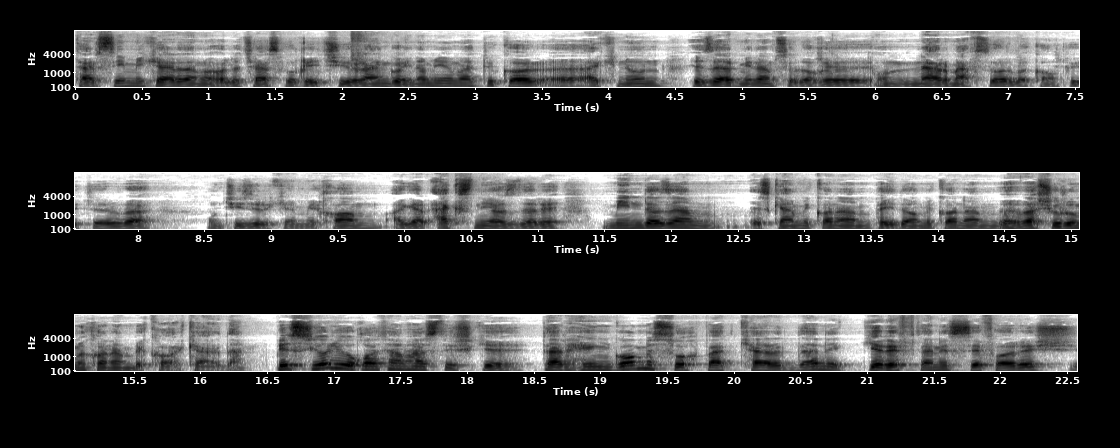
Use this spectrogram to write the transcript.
ترسیم می‌کردم و حالا چسب و قیچی و رنگ و اینا میومد تو کار اکنون یه ذره میرم سراغ اون نرم افزار و کامپیوتر و اون چیزی رو که می‌خوام. اگر عکس نیاز داره میندازم اسکن می‌کنم پیدا می‌کنم و شروع می‌کنم به کار کردن. بسیاری اوقات هم هستش که در هنگام صحبت کردن گرفتن سفارش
